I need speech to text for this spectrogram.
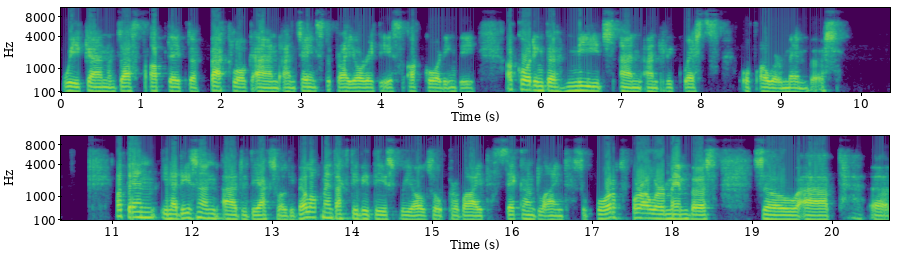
we can just update the backlog and and change the priorities according the according the needs and and requests of our members but then in addition uh, to the actual development activities, we also provide second line support for our members. So uh, uh,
